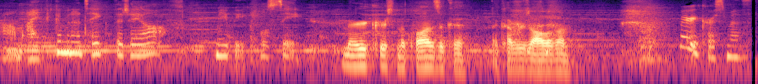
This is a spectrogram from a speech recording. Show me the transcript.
Um, I think I'm going to take the day off. Maybe. We'll see. Merry Christmas Kwanzaa. That covers all of them. Merry Christmas.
